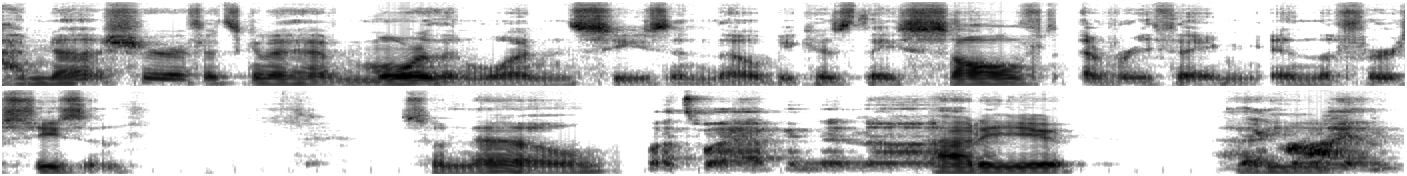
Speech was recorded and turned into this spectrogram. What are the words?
I'm not sure if it's gonna have more than one season though, because they solved everything in the first season. So now, That's what happened in uh, how do you, how Jack do you Ryan.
